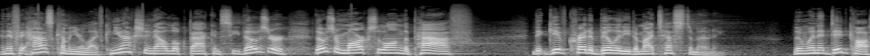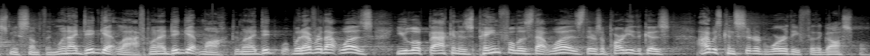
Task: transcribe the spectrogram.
And if it has come in your life, can you actually now look back and see those are, those are marks along the path that give credibility to my testimony? Then when it did cost me something, when I did get laughed, when I did get mocked, when I did whatever that was, you look back and as painful as that was, there's a party that goes, I was considered worthy for the gospel,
